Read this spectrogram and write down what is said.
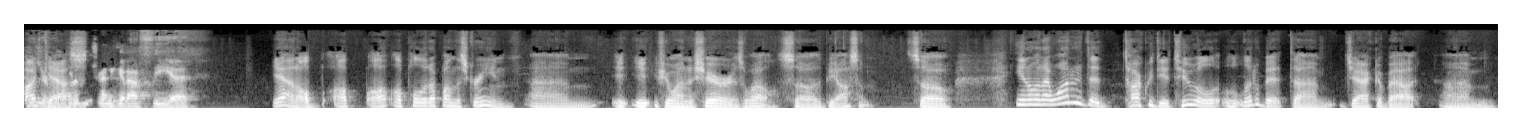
podcast. trying to get off the. Uh, yeah, and I'll, I'll I'll I'll pull it up on the screen um, if you want to share as well. So it'd be awesome. So, you know, and I wanted to talk with you too a, a little bit, um, Jack, about um,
